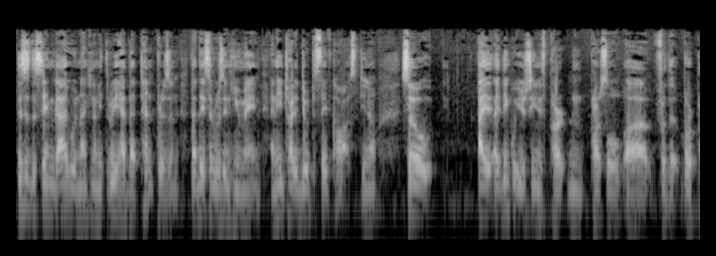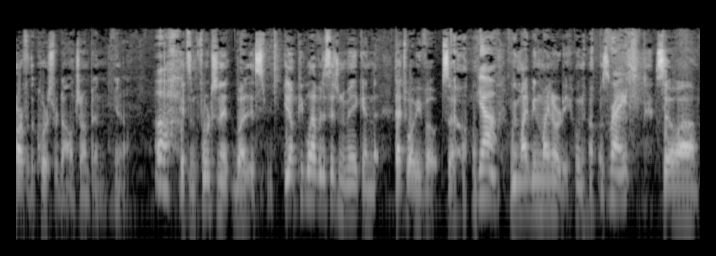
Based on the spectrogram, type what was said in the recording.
This is the same guy who in 1993 had that tent prison that they said was inhumane, and he tried to do it to save cost. You know, so. I, I think what you're seeing is part and parcel uh, for the or par for the course for Donald Trump, and you know, it's unfortunate, but it's you know people have a decision to make, and that's why we vote. So Yeah. we might be in the minority. Who knows? Right. So, um,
